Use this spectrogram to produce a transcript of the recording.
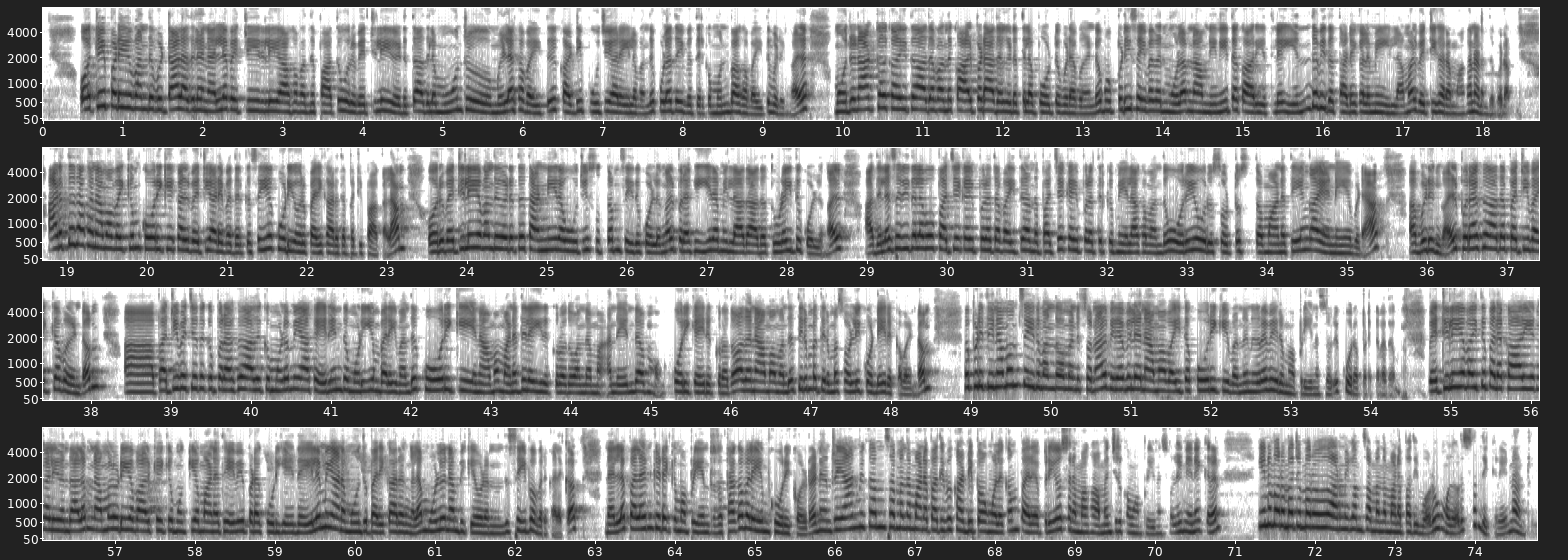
ஒற்றைப்படை வந்து விட்டால் அதில் நல்ல வெற்றிலையாக வந்து பார்த்து ஒரு வெற்றிலையை எடுத்து அதில் மூன்று மிளக வைத்து கட்டி பூஜை அறையில் வந்து குலதெய்வத்திற்கு முன்பாக வைத்து விடுங்கள். மூன்று நாட்கள் கழித்து அதை வந்து கால்படாத இடத்துல போட்டு விட வேண்டும். இப்படி செய்வதன் மூலம் நாம் நினைத்த காரியத்தில் எந்தவித தடைகளுமே இல்லாமல் வெற்றிகரமாக நடந்துவிடும். அடுத்ததாக நாம் வைக்கும் கோரிக்கைகள் வெற்றி அடைவதற்கு செய்யக்கூடிய ஒரு பரிகாரத்தை பற்றி பார்க்கலாம். ஒரு வெற்றிலையை வந்து எடுத்து தண்ணீரை ஊற்றி சுத்தம் செய்து கொள்ளுங்கள். பிறகு ஈரமில்லாத அதை துடைத்து கொள்ளுங்கள். அதில் சிறிதளவு பச்சை கைப்புறத்தை வைத்து அந்த பச்சை கைப்புறத்திற்கு மேலாக வந்து ஒரே ஒரு சொட்டு சுத்தமான தேங்காய் எண்ணெயை விட விடுங்கள். பிறகு அதை பற்றி வைக்க வேண்டும். ஆஹ், பற்றி வச்சதுக்கு பிறகு அதுக்கு முழுமையாக எரிந்து முடியும் வரை வந்து கோரிக்கையை நாம் மனதில் இருக்கிறதோ அந்த அந்த எந்த கோரிக்கை இருக்கிறதோ அதை நாம் வந்து திரும்ப திரும்ப சொல்லிக்கொண்டே இருக்க வேண்டும். இப்படி தினமும் செய்து வந்தோம் என்று சொன்னால் விரைவில் நாம் வைத்த கோரிக்கை வந்து நிறைவேறும் அப்படின்னு சொல்லி கூறப்படுகிறது. வெற்றிலையை வைத்து பல காரியங்கள் இருந்தாலும் நம்மளுடைய வாழ்க்கைக்கு முக்கியமான தேவைப்படக்கூடிய இந்த எளிமையான மூன்று பரிகாரங்களை முழு நம்பிக்கையுடன் வந்து செய்பவர்களுக்கு நல்ல பலன் கிடைக்கும் அப்படின்ற தகவலையும் கூறிக்கொள்கிறேன் இன்றைய ஆன்மீகம் சம்பந்தமான பதிவு கண்டிப்பாக உங்களுக்கும் பிரயோசனமாக அமைஞ்சிருக்கும் அப்படின்னு சொல்லி நினைக்கிறேன். இன்னும் ஒரு மற்றும் ஒரு ஆன்மீகம் சம்பந்தமான பதிவோடு உங்களோடு சந்திக்கிறேன். நன்றி.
